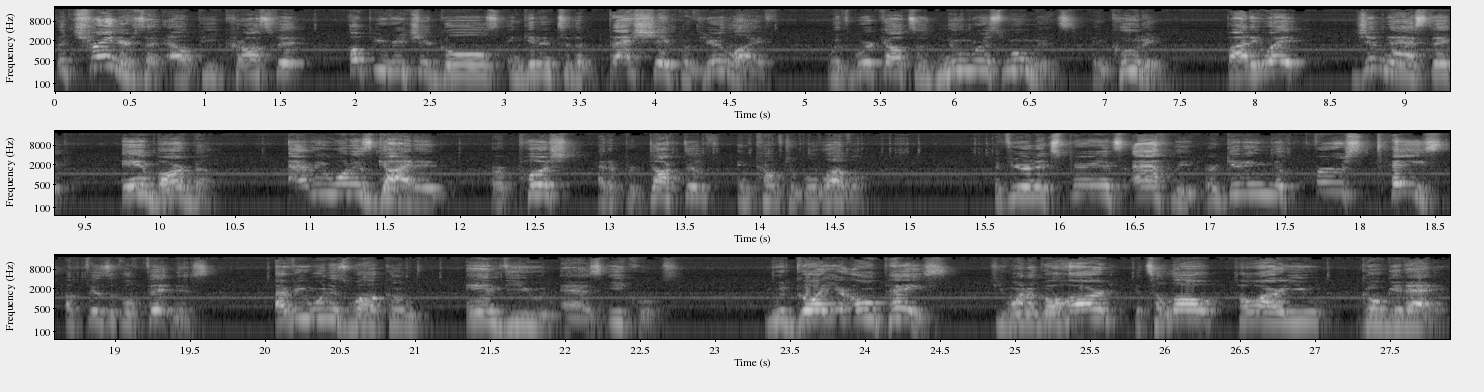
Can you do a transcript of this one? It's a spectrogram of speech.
The trainers at LP CrossFit help you reach your goals and get into the best shape of your life with workouts of numerous movements, including bodyweight, gymnastic, and barbell. Everyone is guided or pushed at a productive and comfortable level. If you're an experienced athlete or getting the first taste of physical fitness, everyone is welcomed and viewed as equals. You would go at your own pace. If you want to go hard, it's hello, how are you? Go get at it.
